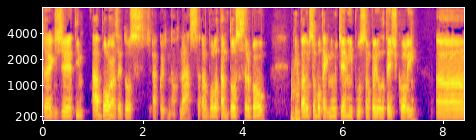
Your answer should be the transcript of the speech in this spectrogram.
Takže tým, a bolo nás aj dosť, ako, no nás, a bolo tam dosť Srbov, tým pádom som bol tak nutený, plus som chodil do tej školy, uh,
